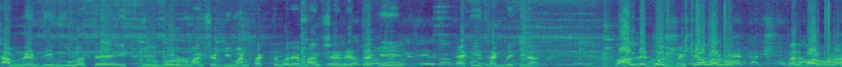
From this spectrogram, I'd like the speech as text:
সামনের দিনগুলোতে একটু গরুর মাংসের ডিমান্ড থাকতে পারে। মাংসের রেটটা কি একই থাকবে কিনা? পারলে দশ বিশ টাকা বাড়বো নাহলে বাড়বো না।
